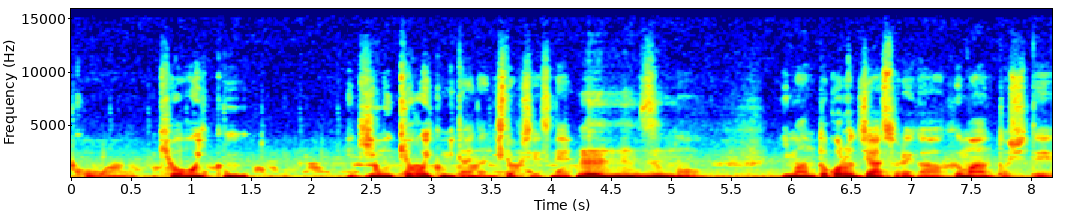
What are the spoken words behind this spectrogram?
こう教育義務教育みたいなにしてほしいですね。うんうんうん、その今のところじゃあそれが不満として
